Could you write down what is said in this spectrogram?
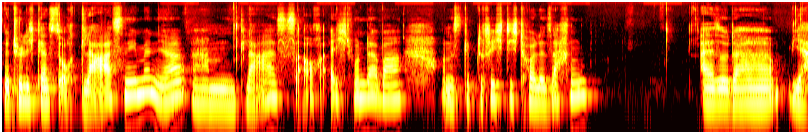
Natürlich kannst du auch Glas nehmen, ja. Ähm, Glas ist auch echt wunderbar und es gibt richtig tolle Sachen. Also da, ja,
